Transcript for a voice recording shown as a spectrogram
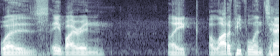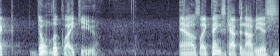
was, hey, Byron, like a lot of people in tech don't look like you. And I was like, thanks, Captain Obvious.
